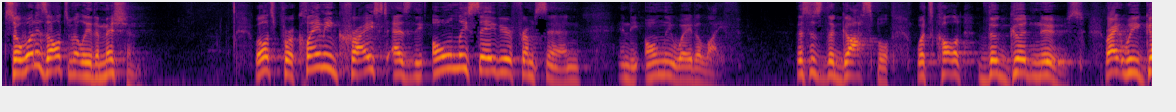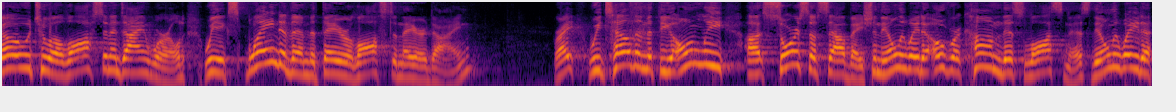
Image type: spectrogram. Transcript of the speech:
So, what is ultimately the mission? Well, it's proclaiming Christ as the only Savior from sin and the only way to life. This is the gospel, what's called the good news, right? We go to a lost and a dying world. We explain to them that they are lost and they are dying, right? We tell them that the only uh, source of salvation, the only way to overcome this lostness, the only way to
